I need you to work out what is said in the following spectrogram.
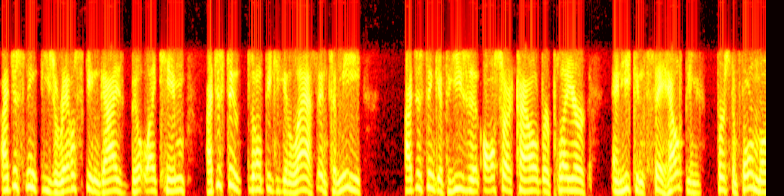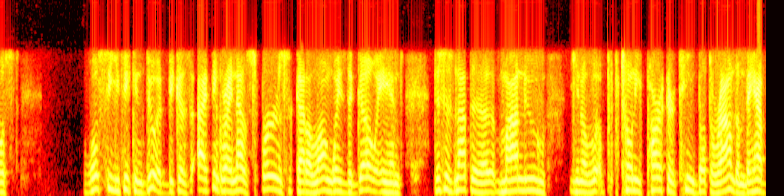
I just think these rail skin guys built like him. I just think, don't think he can last. And to me, I just think if he's an all-star caliber player and he can stay healthy, first and foremost, we'll see if he can do it. Because I think right now Spurs got a long ways to go, and this is not the Manu, you know, Tony Parker team built around them. They have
